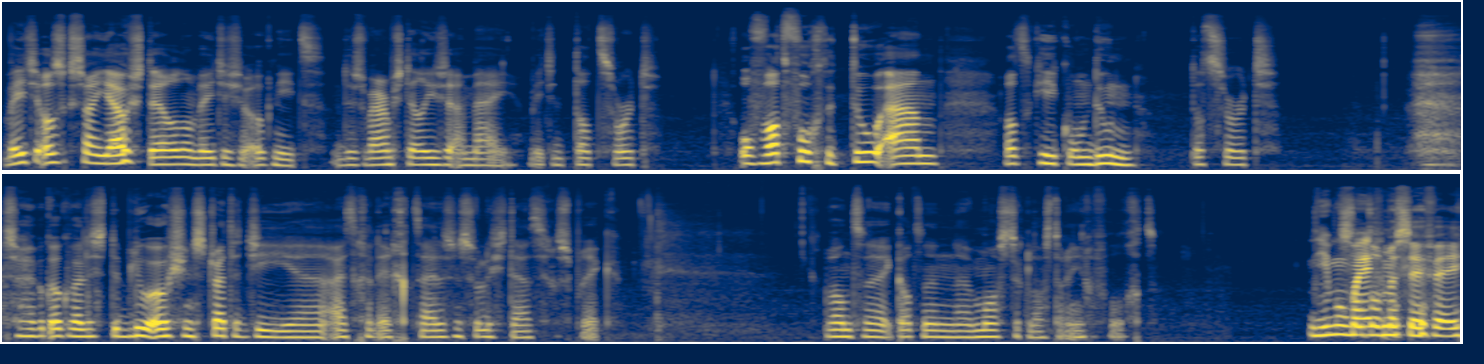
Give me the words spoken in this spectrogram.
weet je, als ik ze aan jou stel, dan weet je ze ook niet. Dus waarom stel je ze aan mij? Weet je, dat soort... Of wat voegt het toe aan wat ik hier kom doen? Dat soort... Zo heb ik ook wel eens de Blue Ocean Strategy eh, uitgelegd tijdens een sollicitatiegesprek. Want eh, ik had een eh, masterclass daarin gevolgd. je moet Stond mij op mijn cv.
